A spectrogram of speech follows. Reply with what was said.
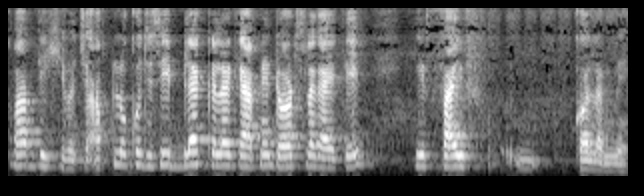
अब आप देखिए बच्चों, आप लोग को जैसे ब्लैक कलर के आपने डॉट्स लगाए थे, ये फाइव कॉलम में।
